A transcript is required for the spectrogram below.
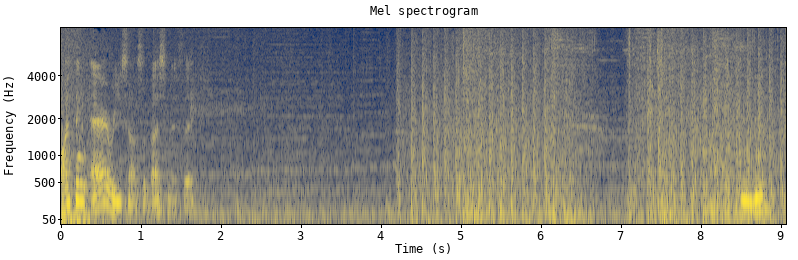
I think Ares has the best mythic. Mm-hmm.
